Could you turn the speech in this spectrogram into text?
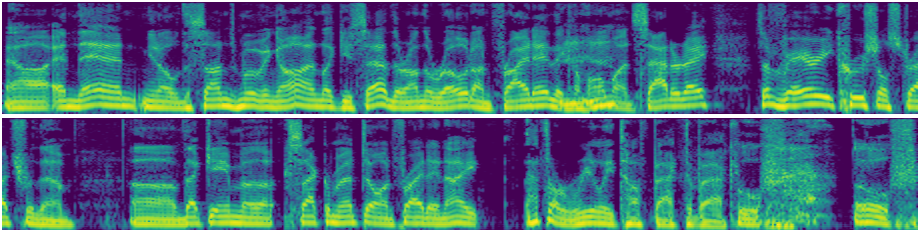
Uh, and then, you know, the Suns moving on, like you said, they're on the road on Friday. They come mm-hmm. home on Saturday. It's a very crucial stretch for them. Uh, that game, uh, Sacramento on Friday night, that's a really tough back to back. Oof. Oof.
